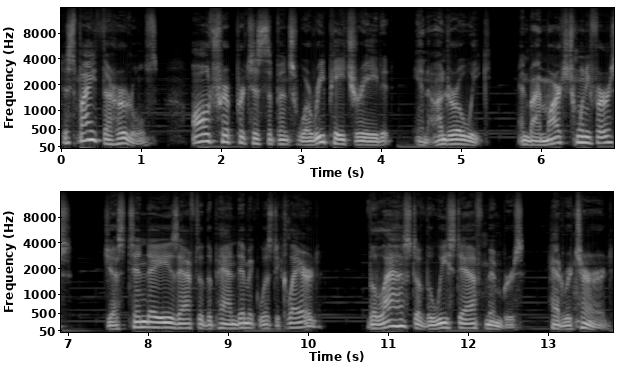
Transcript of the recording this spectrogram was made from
Despite the hurdles, all trip participants were repatriated in under a week, and by March 21st, just 10 days after the pandemic was declared, the last of the We staff members had returned,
